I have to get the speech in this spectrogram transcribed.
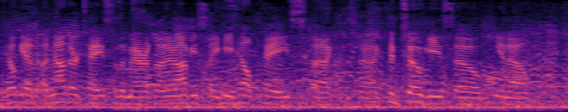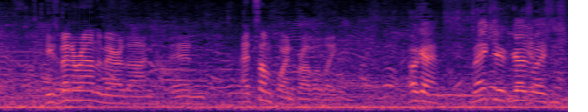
he'll get another taste of the marathon, and obviously he helped pace uh, uh, Kipchoge, so you know he's been around the marathon, and at some point probably. Okay, thank you. Congratulations.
